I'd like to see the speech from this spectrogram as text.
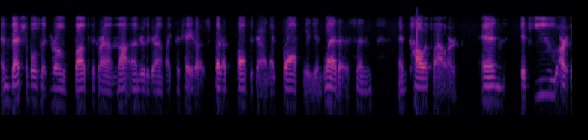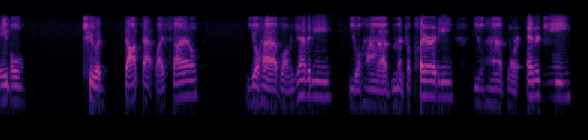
And vegetables that grow above the ground, not under the ground like potatoes, but above the ground like broccoli and lettuce and, and cauliflower. And if you are able to adopt that lifestyle, you'll have longevity, you'll have mental clarity, you'll have more energy,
